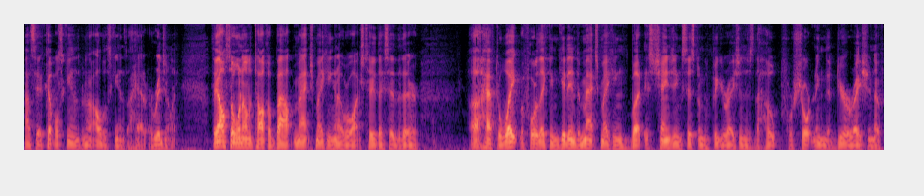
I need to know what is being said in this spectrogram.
I'd see a couple skins, but not all the skins I had originally. They also went on to talk about matchmaking in Overwatch 2. They said that they're uh, have to wait before they can get into matchmaking, but it's changing system configurations is the hope for shortening the duration of,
